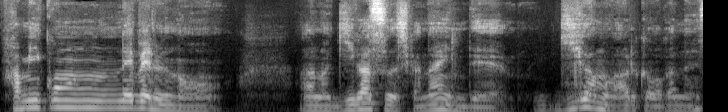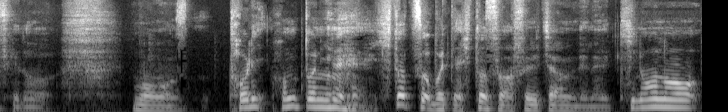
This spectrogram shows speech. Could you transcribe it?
ファミコンレベルの、あの、ギガ数しかないんで、ギガもあるかわかんないですけど、もう、鳥、本当にね、一つ覚えて一つ忘れちゃうんでね、昨日の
